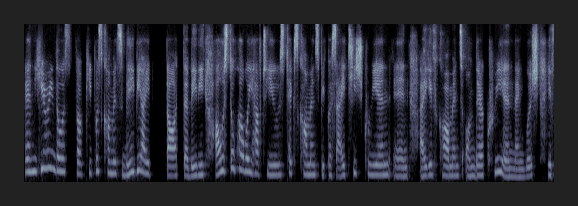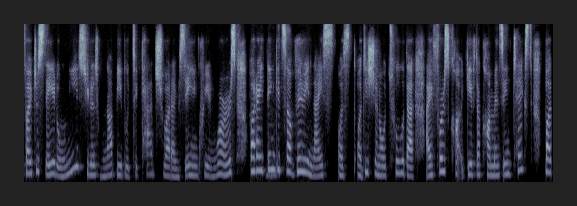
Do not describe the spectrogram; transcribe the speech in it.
And hearing those uh, people's comments, maybe I thought that maybe I will still probably have to use text comments because I teach Korean and I give comments on their Korean language. If I just say it only, students will not be able to catch what I'm saying in Korean words. But I think it's a very nice additional tool that I first give the comments in text, but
